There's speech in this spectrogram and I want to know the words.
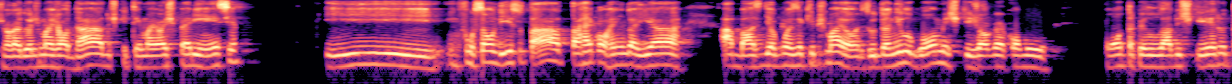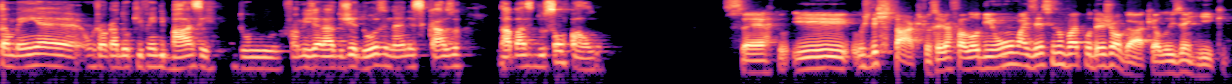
jogadores mais rodados, que têm maior experiência. E em função disso tá tá recorrendo aí a a base de algumas equipes maiores. O Danilo Gomes, que joga como ponta pelo lado esquerdo, também é um jogador que vem de base do famigerado G12, né? nesse caso, da base do São Paulo. Certo. E os destaques? Você já falou de um, mas esse não vai poder jogar, que é o Luiz Henrique.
